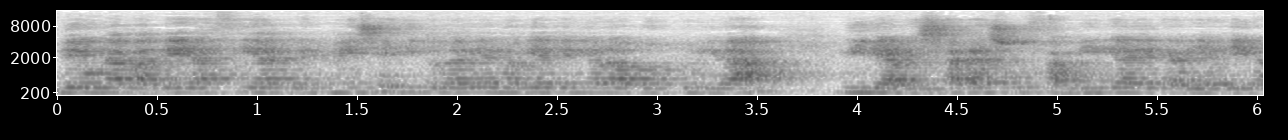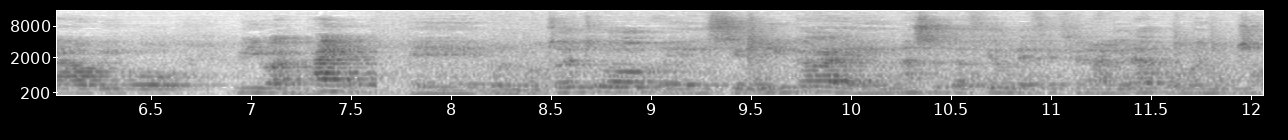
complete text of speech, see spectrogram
de una patera hacía tres meses y todavía no había tenido la oportunidad ni de avisar a su familia de que había llegado vivo, vivo a España. Eh, bueno, pues todo esto eh, se ubica en una situación de excepcionalidad como en muchos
